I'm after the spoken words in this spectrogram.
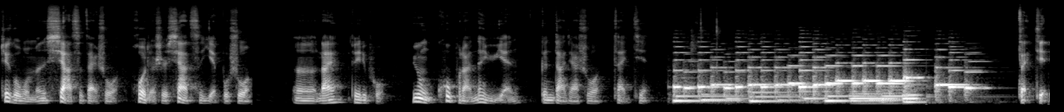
这个我们下次再说，或者是下次也不说。嗯，来，菲利普用库普兰的语言跟大家说再见。再见。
